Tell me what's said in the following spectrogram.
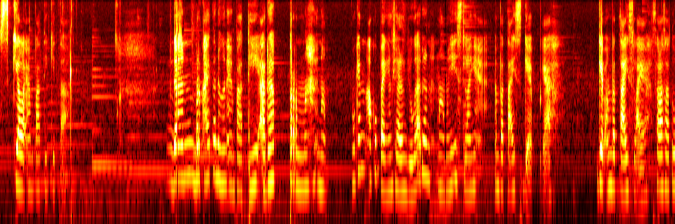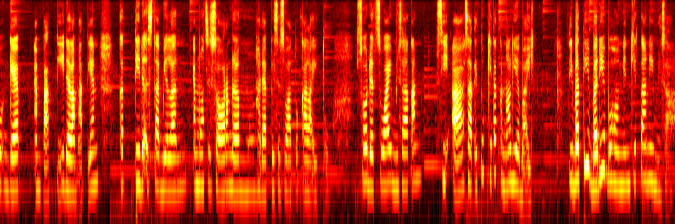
skill empati kita dan berkaitan dengan empati ada pernah nah, mungkin aku pengen sharing juga ada namanya istilahnya empathize gap ya. Gap empathize lah ya. Salah satu gap empati dalam artian ketidakstabilan emosi seseorang dalam menghadapi sesuatu kala itu. So that's why misalkan si A saat itu kita kenal dia baik. Tiba-tiba dia bohongin kita nih misal.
